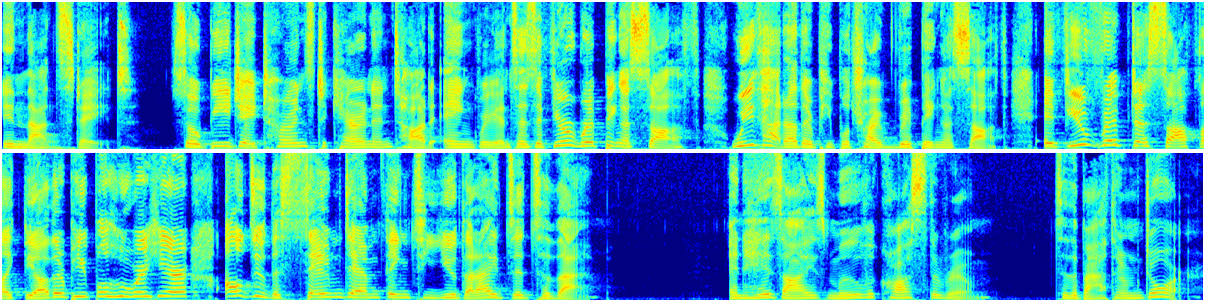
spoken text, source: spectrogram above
in that know. state. So BJ turns to Karen and Todd angry and says, If you're ripping us off, we've had other people try ripping us off. If you've ripped us off like the other people who were here, I'll do the same damn thing to you that I did to them. And his eyes move across the room to the bathroom door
